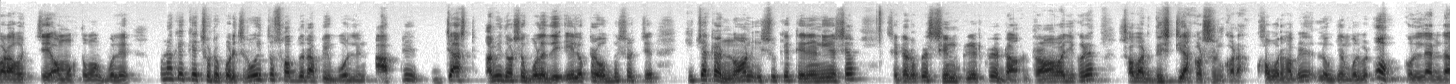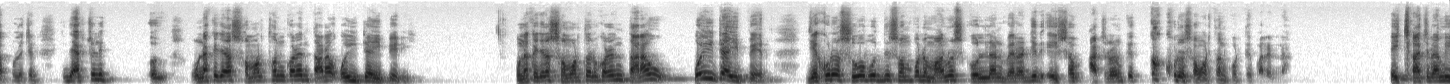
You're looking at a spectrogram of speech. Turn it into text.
করা হচ্ছে, অমক তমক বলে। ওনাকে কে ছোট করেছেন ওই তো শব্দটা আপনি বললেন। আপনি জাস্ট আমি দর্শক বলে দিই, এই লোকটার অভ্যেস হচ্ছে কিছু একটা নন ইস্যুকে টেনে নিয়ে এসে সেটার উপরে সিন ক্রিয়েট করে ড্রামাবাজি করে সবার দৃষ্টি আকর্ষণ করা। খবর হবে, লোকজন বলবে ও কল্যাণ দা বলেছেন। কিন্তু অ্যাকচুয়ালি ওনাকে যারা সমর্থন করেন, তারা ওই টাইপেরই ওনাকে যারা সমর্থন করেন, তারাও ওই টাইপের যে কোনো শুভবুদ্ধি সম্পন্ন মানুষ, কল্যাণ ব্যানার্জির এইসব আচরণকে কখনো সমর্থন করতে পারেন না। এই ছাঁচরামি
